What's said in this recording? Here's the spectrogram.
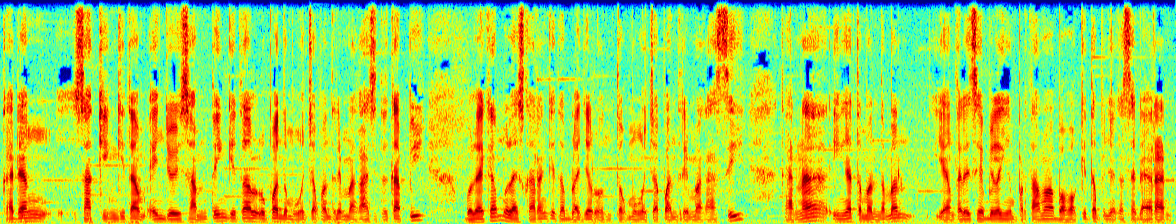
kadang saking kita enjoy something kita lupa untuk mengucapkan terima kasih. Tetapi bolehkah mulai sekarang kita belajar untuk mengucapkan terima kasih? Karena ingat teman-teman yang tadi saya bilang yang pertama bahwa kita punya kesadaran.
